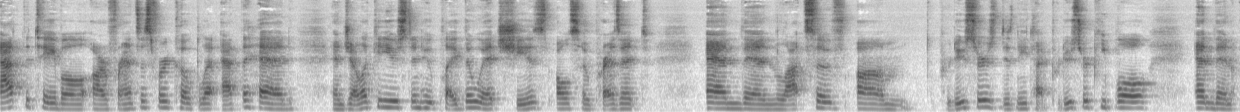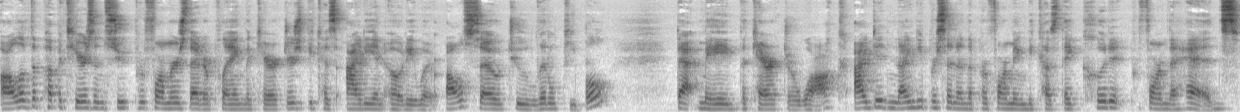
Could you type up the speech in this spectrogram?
at the table are Francis Ford Coppola at the head, Anjelica Huston, who played the witch, she is also present, and then lots of um, producers, Disney type producer people, and then all of the puppeteers and suit performers that are playing the characters because Idey and Ody were also two little people that made the character walk. I did 90% of the performing because they couldn't perform the heads,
